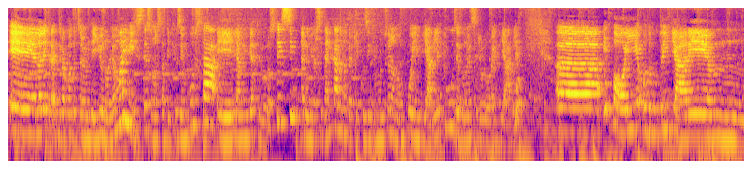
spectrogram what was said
E la lettera di raccomandazione io non le ho mai viste sono state chiuse in busta e le hanno inviate loro stessi all'università in Canada perché è così che funziona non puoi inviarle tu devono essere loro a inviarle. Uh, e poi ho dovuto inviare um,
